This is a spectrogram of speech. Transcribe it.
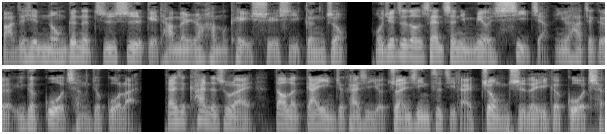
把这些农耕的知识给他们，让他们可以学习耕种。我觉得这都是在圣经没有细讲，因为他这个一个过程就过来。但是看得出来，到了该隐就开始有专心自己来种植的一个过程。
